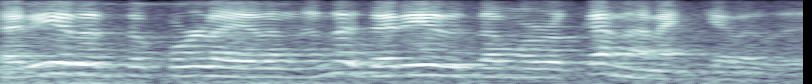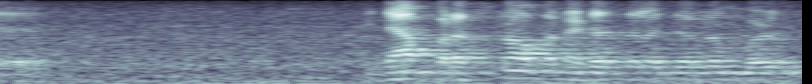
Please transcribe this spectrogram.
சரீரத்துக்குள்ள இருந்துன்னு சரீரத்தை முழுக்க நினைக்கிறது. இதான் பிரஸ்னோபனிடத்துல சொல்லும் பொழுது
